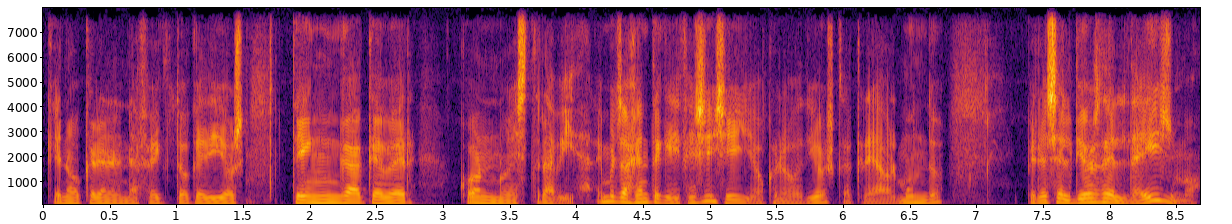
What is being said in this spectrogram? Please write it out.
que no creen en efecto que Dios tenga que ver con nuestra vida. Hay mucha gente que dice, sí, sí, yo creo Dios que ha creado el mundo, pero es el Dios del deísmo,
